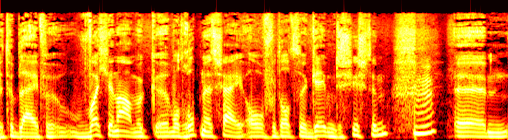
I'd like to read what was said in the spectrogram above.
te blijven. Wat je namelijk, wat Rob net zei over dat gaming the system. Mm -hmm.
